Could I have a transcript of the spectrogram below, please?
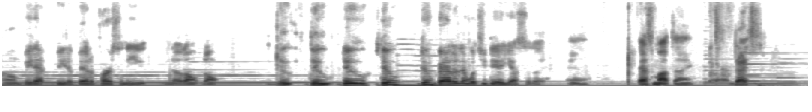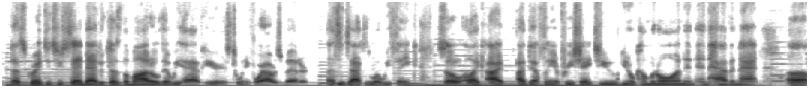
Um, be that be the better person to you. You know, don't don't do do do do do better than what you did yesterday. And that's my thing. Um, That's that's great that you said that because the motto that we have here is 24 hours better. That's exactly what we think. So like I I definitely appreciate you, you know, coming on and, and having that. Uh,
